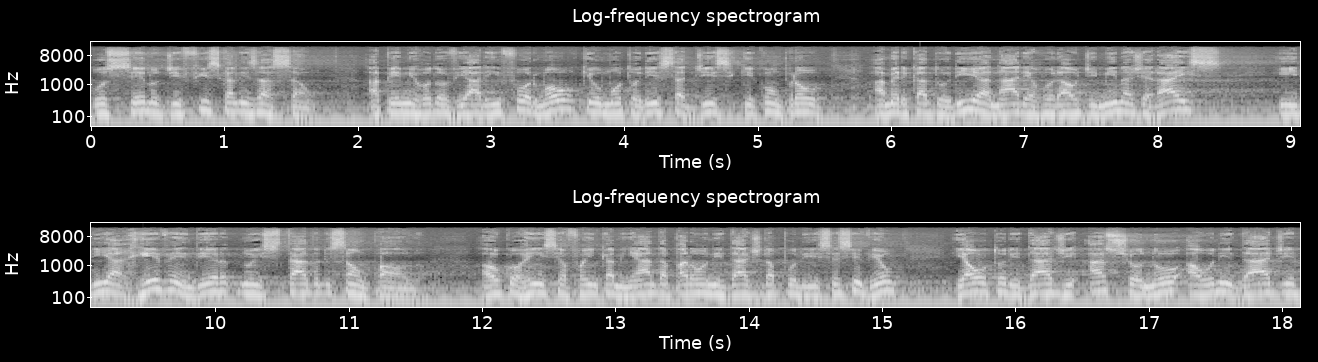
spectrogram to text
o selo de fiscalização. A PM rodoviária informou que o motorista disse que comprou a mercadoria na área rural de Minas Gerais e iria revender no estado de São Paulo. A ocorrência foi encaminhada para a unidade da Polícia Civil e a autoridade acionou a unidade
